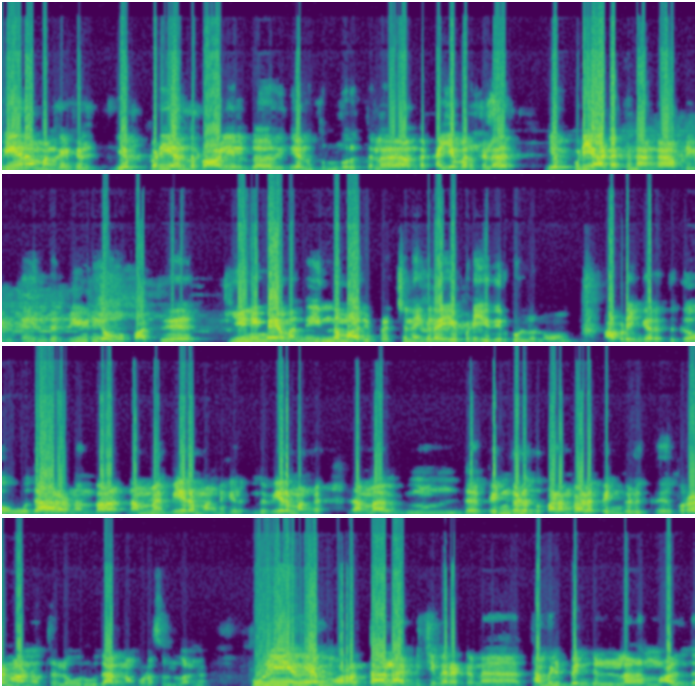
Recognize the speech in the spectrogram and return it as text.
வீரமங்கைகள் எப்படி அந்த பாலியல் ரீதியான துன்புறுத்தலை அந்த கையவர்களை எப்படி அடக்குனாங்க அப்படின்ட்டு இந்த வீடியோவை பார்த்து இனிமே வந்து இந்த மாதிரி பிரச்சனைகளை எப்படி எதிர்கொள்ளணும் அப்படிங்கறதுக்கு உதாரணம் தான் நம்ம வீரமங்கைகள் இந்த வீரமங்க நம்ம இந்த பெண்களுக்கு பழங்கால பெண்களுக்கு புறநானூற்றுல ஒரு உதாரணம் கூட சொல்லுவாங்க. புலியவே முறத்தால அடிச்சு விரட்டின தமிழ் பெண்கள் எல்லாம் வாழ்ந்த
